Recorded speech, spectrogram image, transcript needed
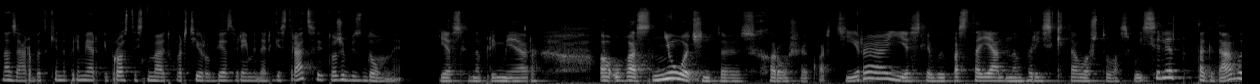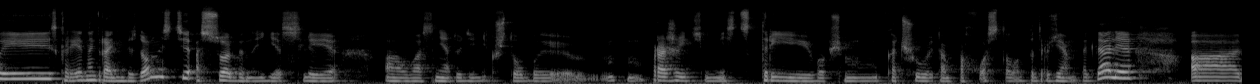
на заработки, например, и просто снимают квартиру без временной регистрации, тоже бездомные? Если, например, а, у вас не очень-то хорошая квартира, если вы постоянно в риске того, что вас выселят, тогда вы скорее на грани бездомности, особенно если а у вас нет денег, чтобы прожить месяц три, в общем, кочуя там по хостелам, по друзьям и так далее, а,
